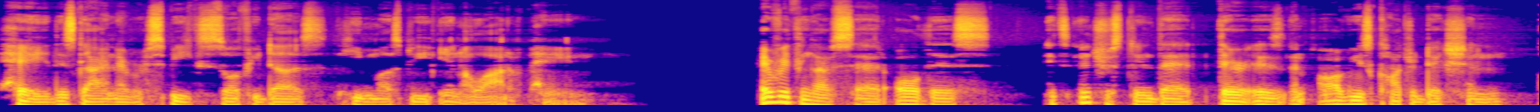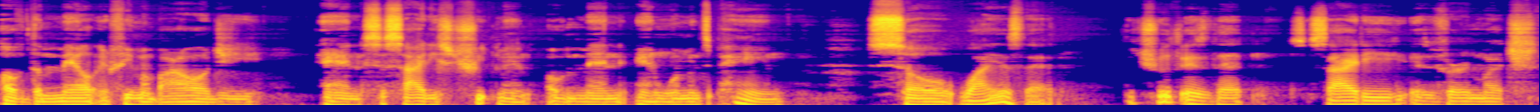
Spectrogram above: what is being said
hey, this guy never speaks. So if he does, he must be in a lot of pain. Everything I've said, all this, it's interesting that there is an obvious contradiction of the male and female biology and society's treatment of men and women's pain. So, why is that? The truth is that society is very much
